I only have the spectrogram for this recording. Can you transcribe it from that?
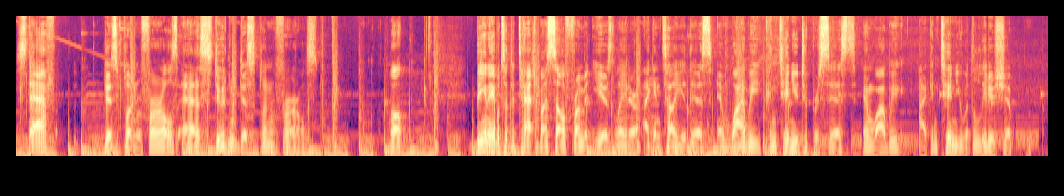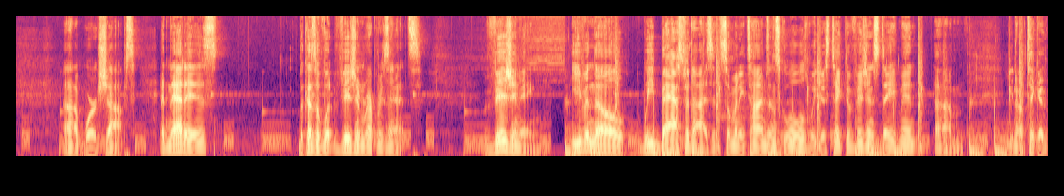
staff discipline referrals as student discipline referrals. Well, being able to detach myself from it years later, I can tell you this and why we continue to persist and why we I continue with the leadership uh, workshops, and that is because of what vision represents. Visioning, even though we bastardize it so many times in schools, we just take the vision statement, um, you know, take a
